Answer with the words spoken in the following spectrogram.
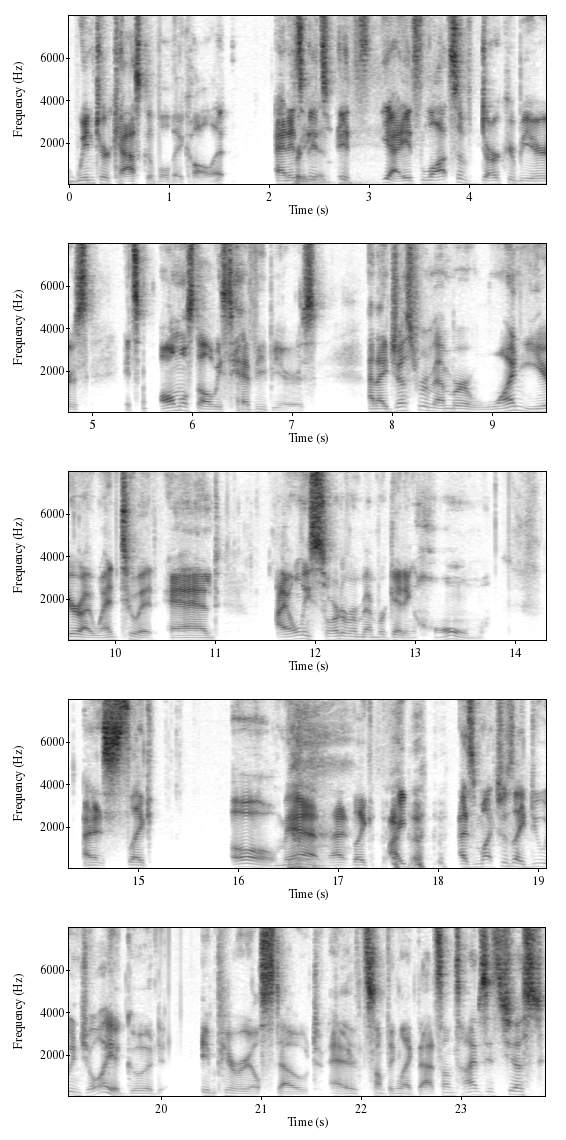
winter caskival they call it, and it's it's it's yeah, it's lots of darker beers it's almost always heavy beers. And I just remember one year I went to it and I only sort of remember getting home. And it's like, oh man, that, like I as much as I do enjoy a good imperial stout and something like that, sometimes it's just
